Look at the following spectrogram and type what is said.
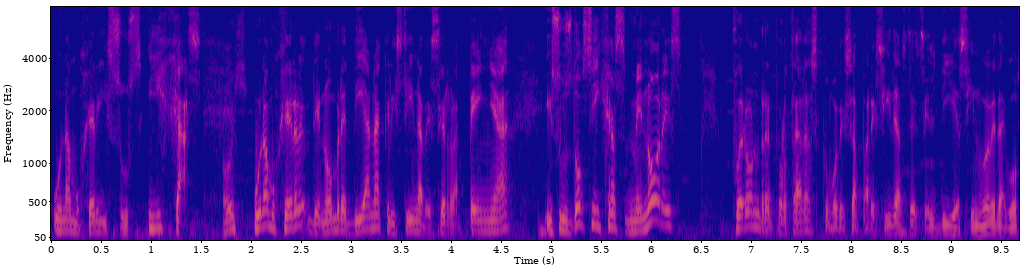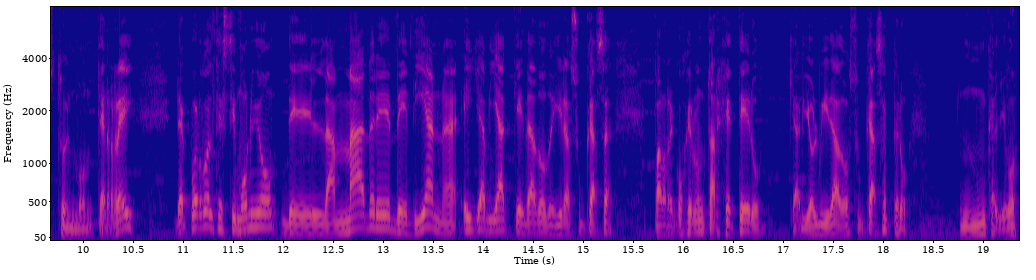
una mujer y sus hijas. Una mujer de nombre Diana Cristina Becerra Peña y sus dos hijas menores fueron reportadas como desaparecidas desde el 19 de agosto en Monterrey. De acuerdo al testimonio de la madre de Diana, ella había quedado de ir a su casa para recoger un tarjetero que había olvidado su casa, pero nunca llegó.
